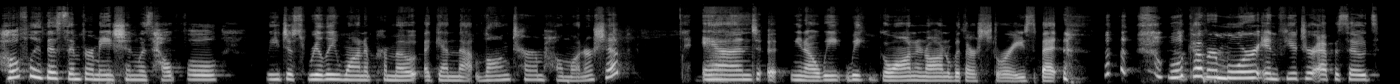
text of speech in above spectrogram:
hopefully this information was helpful. We just really want to promote again that long-term home ownership. Yes. And uh, you know, we we can go on and on with our stories, but we'll cover more in future episodes.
